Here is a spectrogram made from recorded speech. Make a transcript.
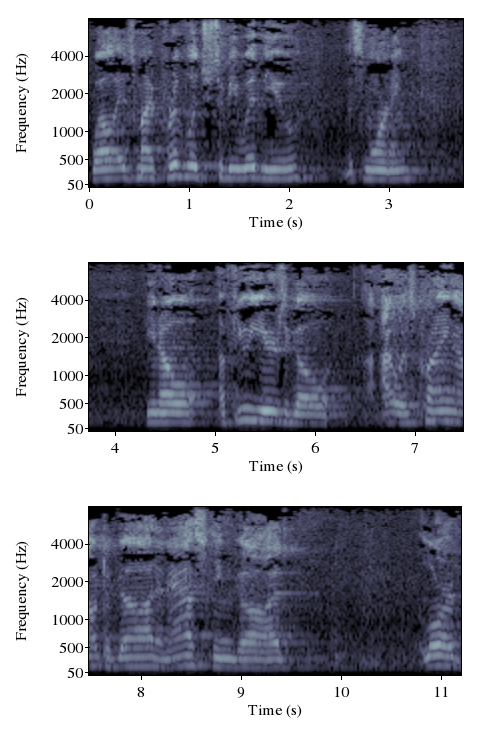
Well, it's my privilege to be with you this morning. You know, a few years ago, I was crying out to God and asking God, Lord,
